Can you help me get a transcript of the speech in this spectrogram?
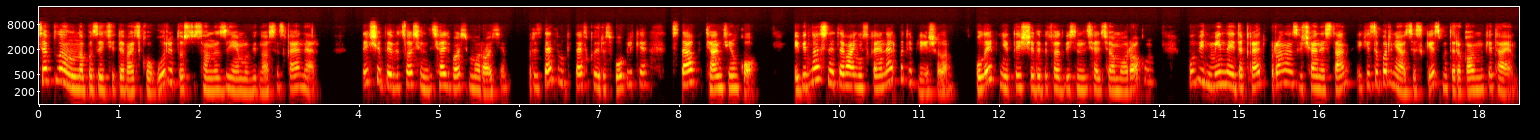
Це вплинуло на позицію тайванського уряду стосовно взаємовідносин з КНР. 1978 році президентом Китайської Республіки став Тян Тінко, і відносини Тайваню з КНР потеплішали. У липні 1987 року був відмінний декрет про надзвичайний стан, який забороняв зв'язки з материковим Китаєм.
